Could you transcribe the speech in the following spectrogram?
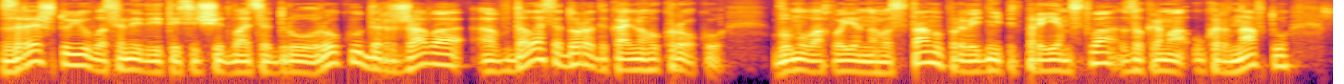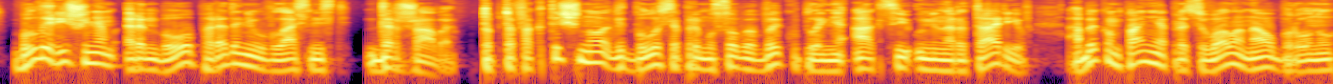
Зрештою, восени 2022 року держава вдалася до радикального кроку. В умовах воєнного стану провідні підприємства, зокрема Укрнафту, були рішенням РНБО передані у власність держави. Тобто, фактично відбулося примусове викуплення акцій у міноритаріїв, аби компанія працювала на оборону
